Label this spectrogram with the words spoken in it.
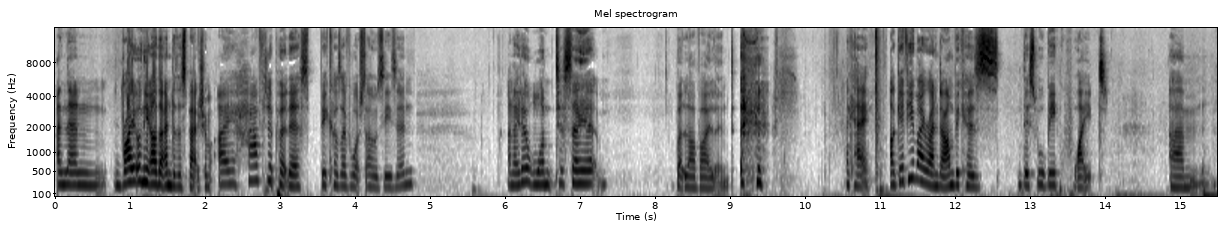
And then right on the other end of the spectrum, I have to put this because I've watched the whole season. And I don't want to say it, but Love Island. okay, I'll give you my rundown because this will be quite um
